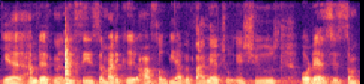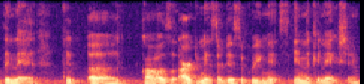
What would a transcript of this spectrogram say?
Yeah, I'm definitely seeing somebody could also be having financial issues, or that's just something that could uh, cause arguments or disagreements in the connection.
